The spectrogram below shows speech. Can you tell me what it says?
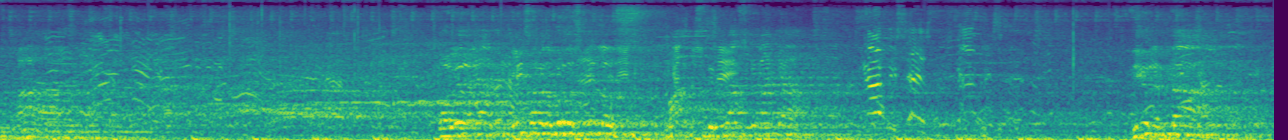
Πολύ ωραία, κλείσαμε το πρώτο σκέλος. Μάτς, διπλά σκηνάκια. Κάμισες, κάμισες. Δύο λεπτά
